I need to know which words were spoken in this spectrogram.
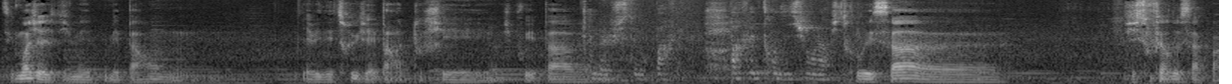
c'est que moi, j'avais- mes, mes parents. Il y avait des trucs, j'avais pas de toucher, je pouvais pas. Ah bah, justement, parfait. Parfaite transition là. Je trouvais ça. euh, J'ai souffert de ça, quoi.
